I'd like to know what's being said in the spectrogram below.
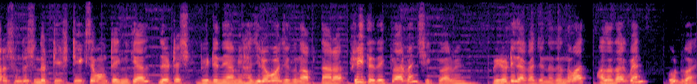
আরও সুন্দর সুন্দর টিপস টিক্স এবং টেকনিক্যাল লেটেস্ট ভিডিও নিয়ে আমি হাজির হব। যেগুলো আপনারা ফ্রিতে দেখতে পারবেন, শিখতে পারবেন। ভিডিওটি দেখার জন্য ধন্যবাদ। ভালো থাকবেন। গুড বাই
